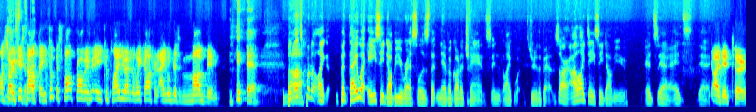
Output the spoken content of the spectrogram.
Oh, sorry, Yes, just that- after. He took the spot from him. He complained about it the week after, and Angle just mugged him. yeah, But let's Ah. put it like, but they were ECW wrestlers that never got a chance in like what- due to the belt. Sorry, I like ECW. It's yeah, it's yeah. I did too.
